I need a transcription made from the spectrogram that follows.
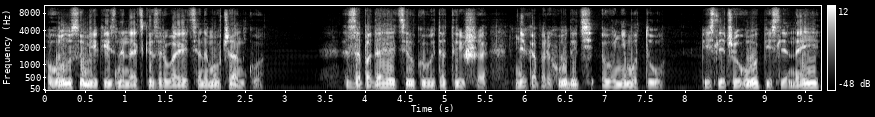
голосом, який зненацька зривається на мовчанку. Западає цілковита тиша, яка переходить в німоту, після чого після неї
